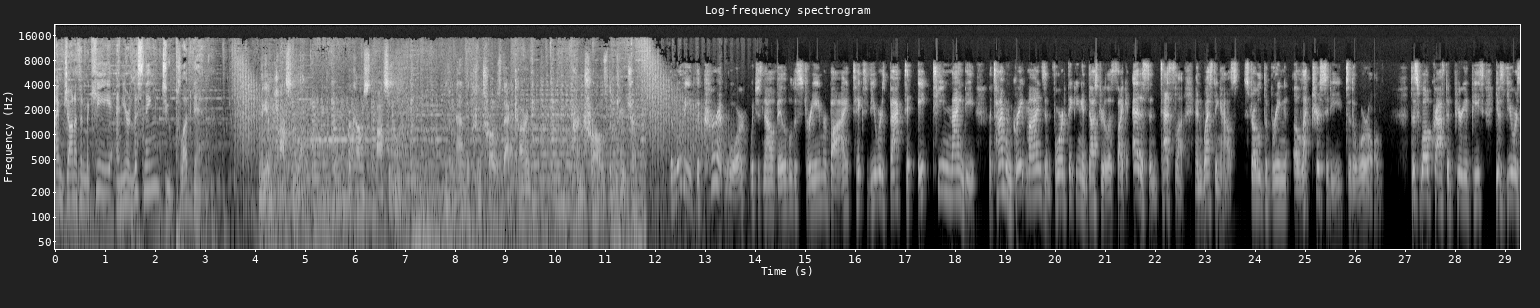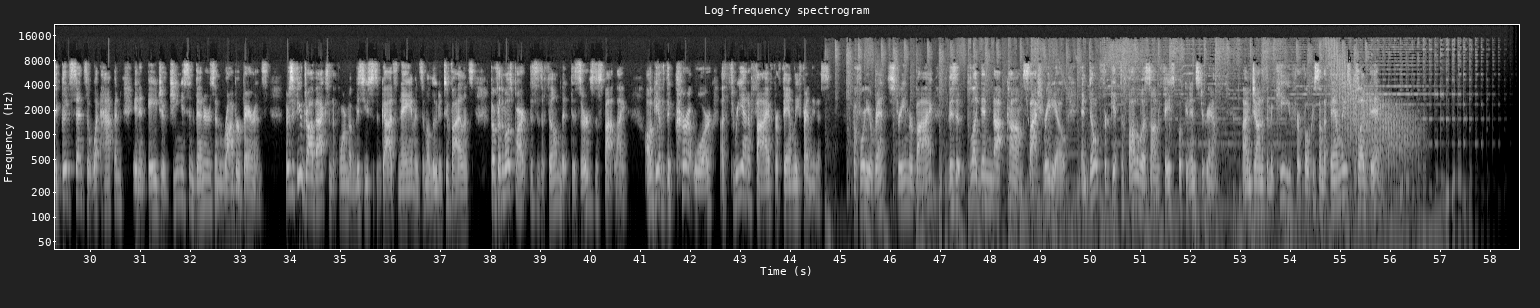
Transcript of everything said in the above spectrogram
I'm Jonathan McKee, and you're listening to Plugged In. The impossible becomes possible. And the man that controls that current controls the future. The movie The Current War, which is now available to stream or buy, takes viewers back to 1890, a time when great minds and forward thinking industrialists like Edison, Tesla, and Westinghouse struggled to bring electricity to the world. This well crafted period piece gives viewers a good sense of what happened in an age of genius inventors and robber barons. There's a few drawbacks in the form of misuses of God's name and some alluded to violence, but for the most part, this is a film that deserves the spotlight. I'll give the current war a 3 out of 5 for family friendliness. Before you rent, stream, or buy, visit pluggedin.com slash radio, and don't forget to follow us on Facebook and Instagram. I'm Jonathan McKee for Focus on the Family's Plugged In.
